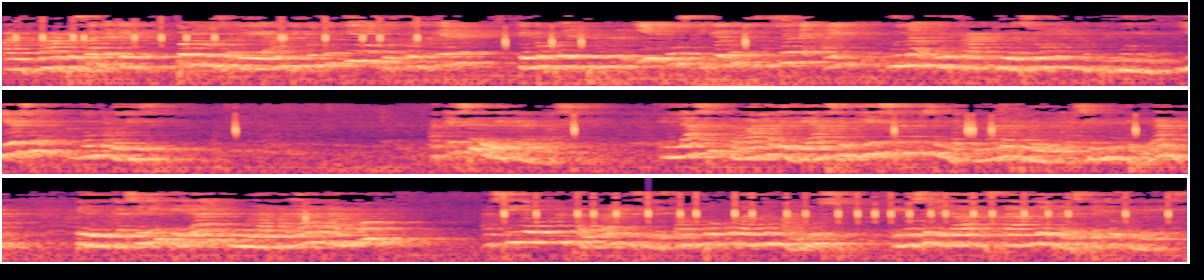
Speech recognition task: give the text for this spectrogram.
A pesar de que toman los eh, anticonceptivos, después vienen que no pueden una fracturación en el matrimonio. Y eso no me lo dice. ¿A qué se dedica Enlace? Enlace trabaja desde hace 10 años en Guatemala por educación integral. Pero educación integral, como la palabra amor, ha sido una palabra que se le está un poco dando mal uso, que no se le da, está dando el respeto que merece.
